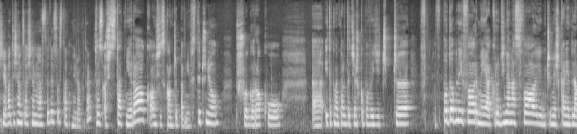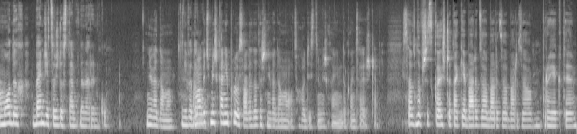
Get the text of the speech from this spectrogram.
Właśnie 2018 to jest ostatni rok, tak? To jest ostatni rok, on się skończy pewnie w styczniu przyszłego roku. E, I tak naprawdę ciężko powiedzieć, czy w, w podobnej formie jak rodzina na swoim, czy mieszkanie dla młodych będzie coś dostępne na rynku. Nie wiadomo. Nie wiadomo. Ma być mieszkanie plus, ale to też nie wiadomo o co chodzi z tym mieszkaniem do końca jeszcze. Są to wszystko jeszcze takie bardzo, bardzo, bardzo projekty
